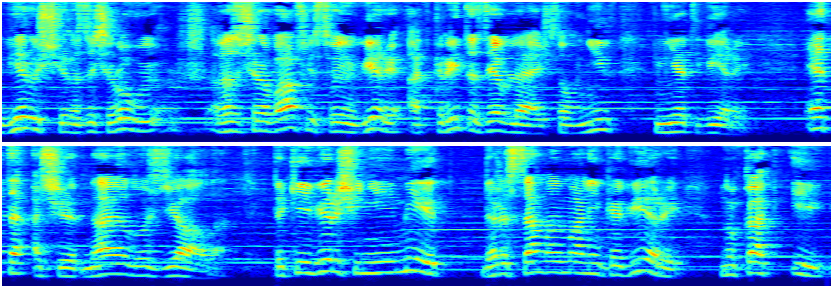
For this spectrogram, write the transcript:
верующие, разочаровавшие в своей вере, открыто заявляют, что у них нет веры. Это очередная ложь дьявола – Такие верующие не имеют даже самой маленькой веры, но как и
